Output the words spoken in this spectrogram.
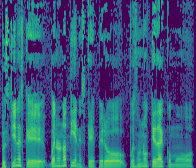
pues tienes que, bueno, no tienes que, pero pues uno queda como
